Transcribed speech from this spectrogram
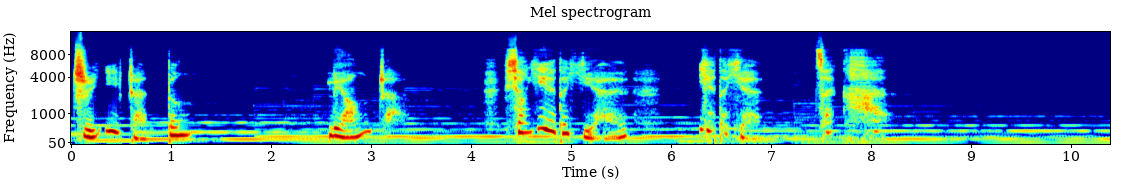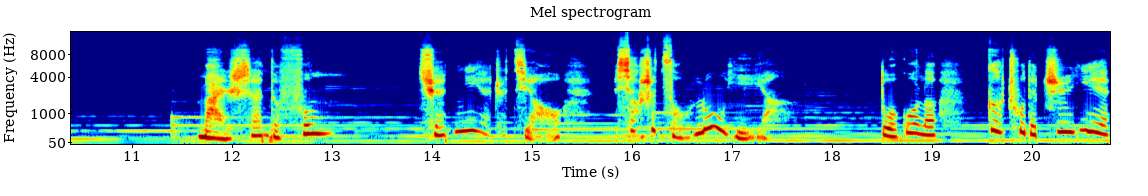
只一盏灯，两盏，像夜的眼，夜的眼在看。满山的风，全蹑着脚，像是走路一样，躲过了各处的枝叶，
